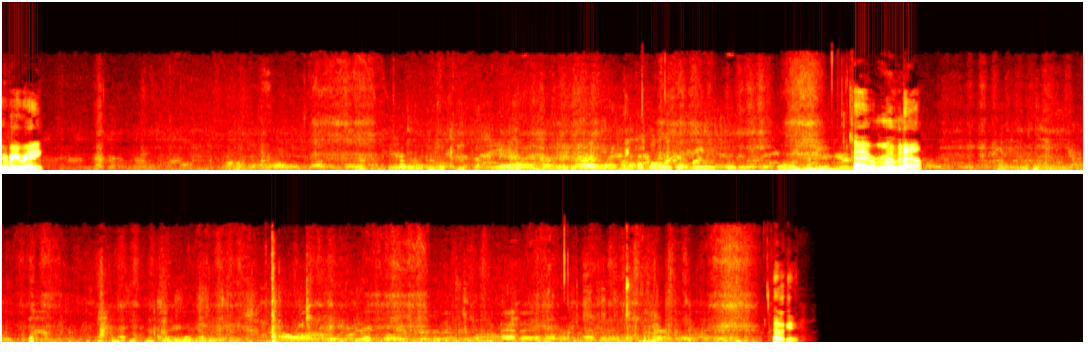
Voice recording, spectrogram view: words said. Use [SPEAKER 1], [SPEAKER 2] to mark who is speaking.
[SPEAKER 1] Everybody ready? Okay, we're moving out. Okay.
